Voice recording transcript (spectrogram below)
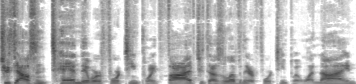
2010 they were 14.5. 2011 they were 14.19.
